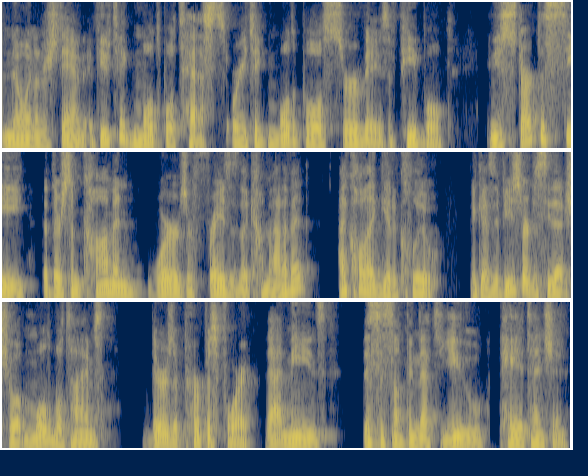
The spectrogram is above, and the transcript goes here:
know and understand. If you take multiple tests or you take multiple surveys of people and you start to see that there's some common words or phrases that come out of it, I call that get a clue. Because if you start to see that show up multiple times, there's a purpose for it. That means this is something that's you. Pay attention.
